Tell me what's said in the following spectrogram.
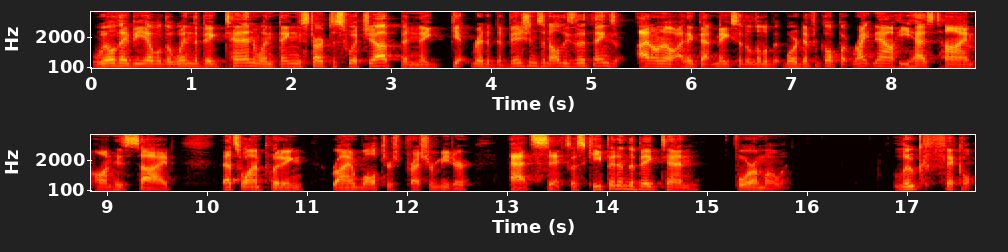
Will they be able to win the Big Ten when things start to switch up and they get rid of divisions and all these other things? I don't know. I think that makes it a little bit more difficult, but right now he has time on his side that's why I'm putting Ryan Walters' pressure meter at six. Let's keep it in the Big Ten for a moment. Luke Fickell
